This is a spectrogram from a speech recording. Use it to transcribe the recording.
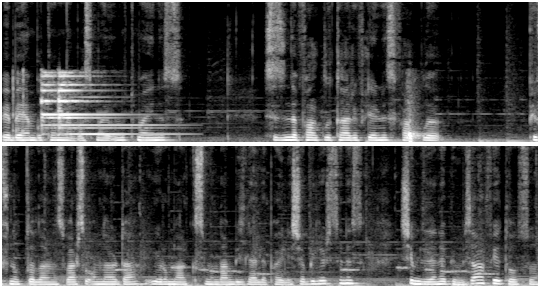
ve beğen butonuna basmayı unutmayınız. Sizin de farklı tarifleriniz, farklı püf noktalarınız varsa onları da yorumlar kısmından bizlerle paylaşabilirsiniz. Şimdiden hepimize afiyet olsun.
